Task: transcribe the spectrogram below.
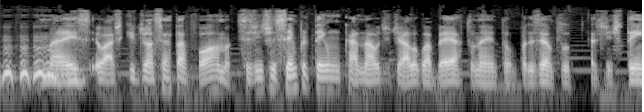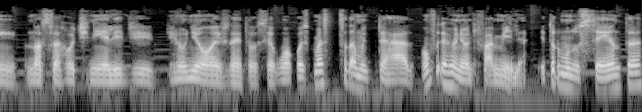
Mas eu acho que, de uma certa forma, se a gente sempre tem um canal de diálogo aberto, né? Então, por exemplo, a gente tem nossa rotininha ali de reuniões, né? Então, se alguma coisa começa a dar muito errado, vamos fazer reunião de família. E todo mundo senta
